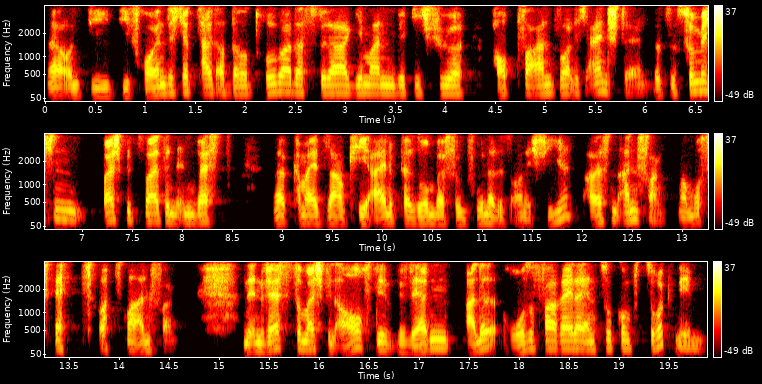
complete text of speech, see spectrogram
Ne? Und die, die freuen sich jetzt halt auch darüber, dass wir da jemanden wirklich für hauptverantwortlich einstellen. Das ist für mich ein, beispielsweise ein Invest. Da kann man jetzt sagen, okay, eine Person bei 500 ist auch nicht viel, aber es ist ein Anfang. Man muss jetzt mal anfangen. Ein Invest zum Beispiel auch, wir, wir werden alle Rose-Fahrräder in Zukunft zurücknehmen.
